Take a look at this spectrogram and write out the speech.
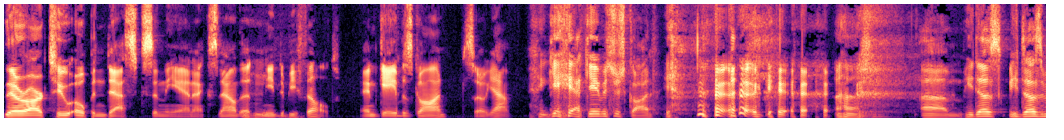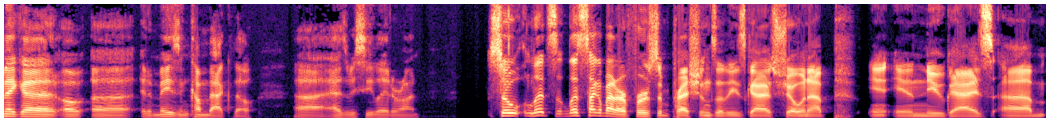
there are two open desks in the annex now that Mhm. need to be filled, and Gabe is gone. So yeah. yeah, Gabe is just gone. Uh-huh. Um, he does he does make a, a, a an amazing comeback though, uh, as we see later on. So let's let's talk about our first impressions of these guys showing up in, in new guys. Um,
